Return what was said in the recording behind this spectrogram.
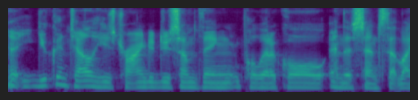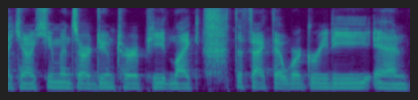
You can tell he's trying to do something political in the sense that, like, you know, humans are doomed to repeat, like the fact that we're greedy, and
